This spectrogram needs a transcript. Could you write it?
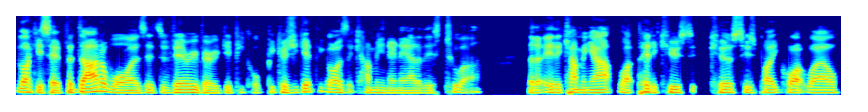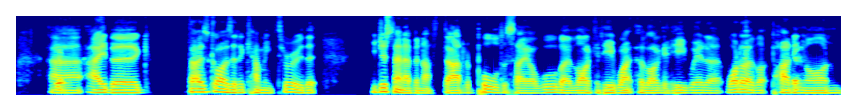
like you said, for data wise, it's very very difficult because you get the guys that come in and out of this tour that are either coming up, like Peter Kirst, who's played quite well, yep. uh, Aberg, those guys that are coming through that you just don't have enough data to pull to say, oh, will they like it here? Won't they like it here? Where do, what are they like putting on?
